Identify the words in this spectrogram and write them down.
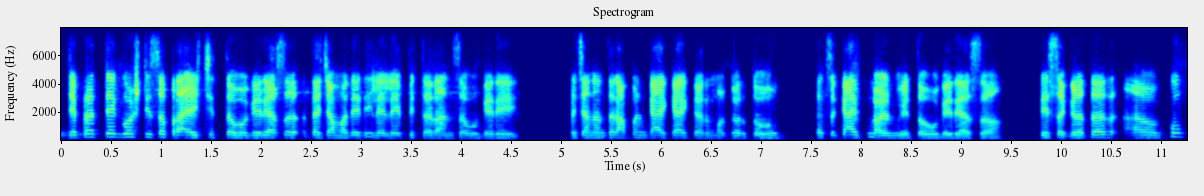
म्हणजे प्रत्येक गोष्टीचं प्रायश्चित्त वगैरे असं त्याच्यामध्ये दिलेलं आहे पितरांचं वगैरे. त्याच्यानंतर आपण काय-काय कर्म करतो, त्याचं काय फळ मिळतं वगैरे असं. ते सगळं तर खूप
